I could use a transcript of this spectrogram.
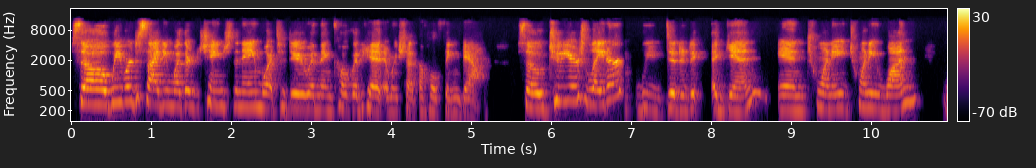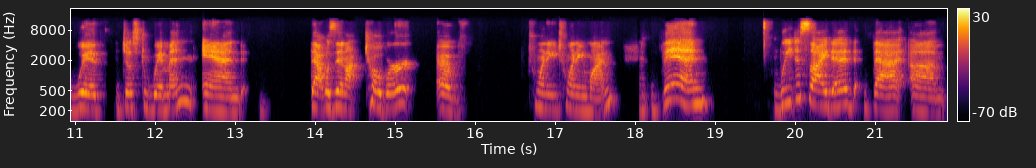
So we were deciding whether to change the name, what to do, and then COVID hit and we shut the whole thing down. So two years later, we did it again in 2021 with just women. And that was in October of 2021. Then we decided that um,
